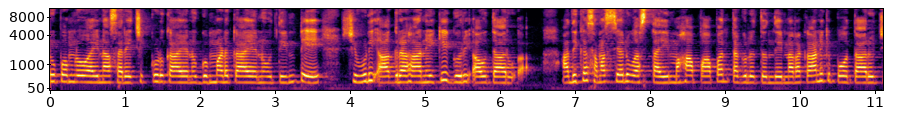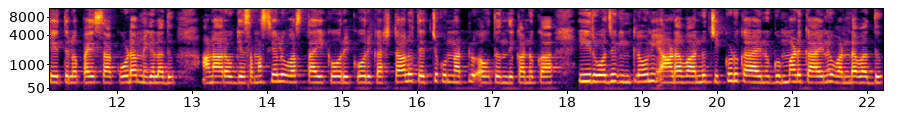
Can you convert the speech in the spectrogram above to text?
రూపంలో అయినా సరే చిక్కుడుకాయను గుమ్మడికాయను తింటే శివుడి ఆగ్రహానికి గురి అవుతారు. అధిక సమస్యలు వస్తాయి. మహాపాపం తగులుతుంది. నరకానికి పోతారు. చేతిలో పైసా కూడా మిగలదు. అనారోగ్య సమస్యలు వస్తాయి. కోరి కోరి కష్టాలు తెచ్చుకున్నట్లు అవుతుంది. కనుక ఈరోజు ఇంట్లోని ఆడవాళ్ళు చిక్కుడుకాయను గుమ్మడికాయను వండవద్దు.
